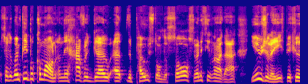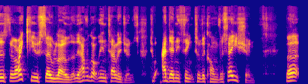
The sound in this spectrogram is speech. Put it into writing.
so that when people come on and they have a go at the post or the source or anything like that, usually it's because their IQ is so low that they haven't got the intelligence to add anything to the conversation. But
